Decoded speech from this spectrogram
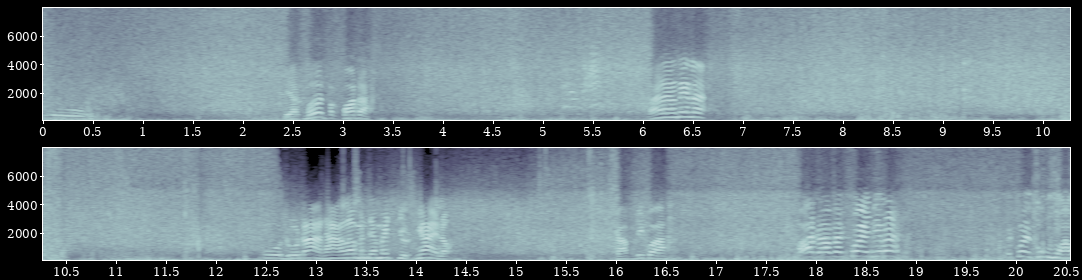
โอ้อยากเบิดปักพอดอะไป ทางนี้แหละโอ้ดูหน้าทางแล้วมันจะไม่จุดง่ายหรอกกลับดีกว่าพอดเอาไปกล้วยนี่ไหมไปกล้วยคุ้มหัว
